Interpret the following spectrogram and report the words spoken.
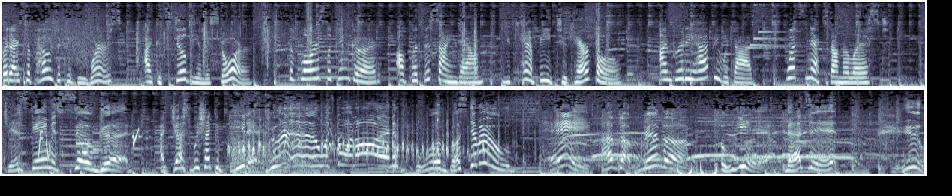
But I suppose it could be worse. I could still be in the store. The floor is looking good. I'll put this sign down. You can't be too careful. I'm pretty happy with that. What's next on the list? This game is so good. I just wish I could beat it. Uh, bust a move. Hey, I've got rhythm. Oh yeah, that's it. Phew,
